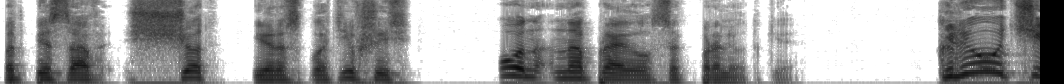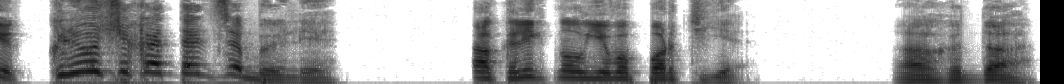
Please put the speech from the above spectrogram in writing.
Подписав счет и расплатившись, он направился к пролетке. «Ключик! Ключик отдать забыли!» — окликнул его портье. «Ах, да!»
